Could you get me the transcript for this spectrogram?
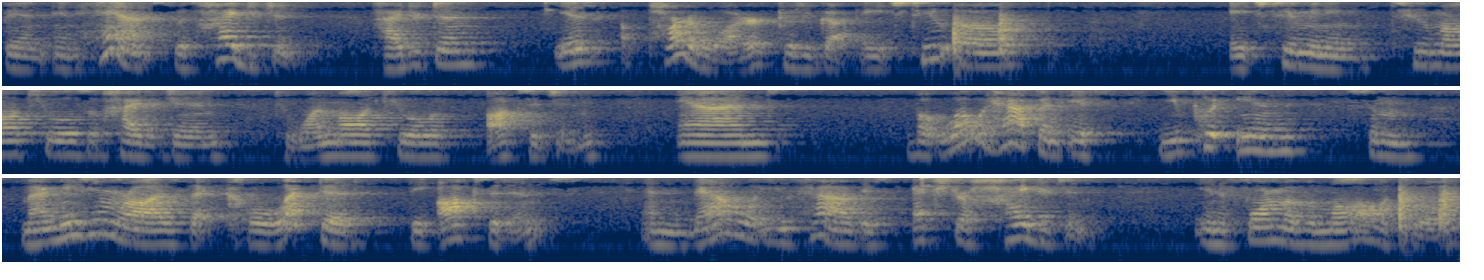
been enhanced with hydrogen. Hydrogen is a part of water because you've got H2O, H2 meaning two molecules of hydrogen to one molecule of oxygen. And but what would happen if you put in some magnesium rods that collected the oxidants and now what you have is extra hydrogen in the form of a molecule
